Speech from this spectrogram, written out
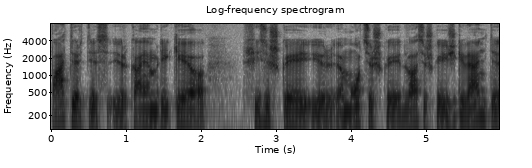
patirtis ir ką jam reikėjo fiziškai ir emociškai, dvasiškai išgyventi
